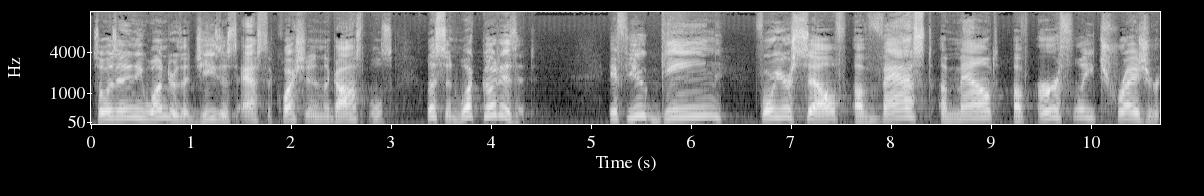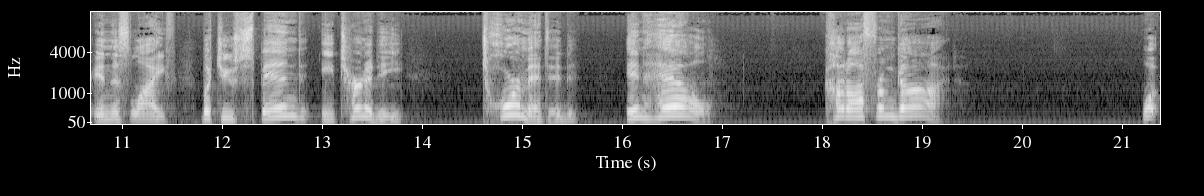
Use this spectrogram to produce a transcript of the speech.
So, is it any wonder that Jesus asked the question in the Gospels listen, what good is it if you gain for yourself a vast amount of earthly treasure in this life, but you spend eternity tormented in hell, cut off from God. What,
